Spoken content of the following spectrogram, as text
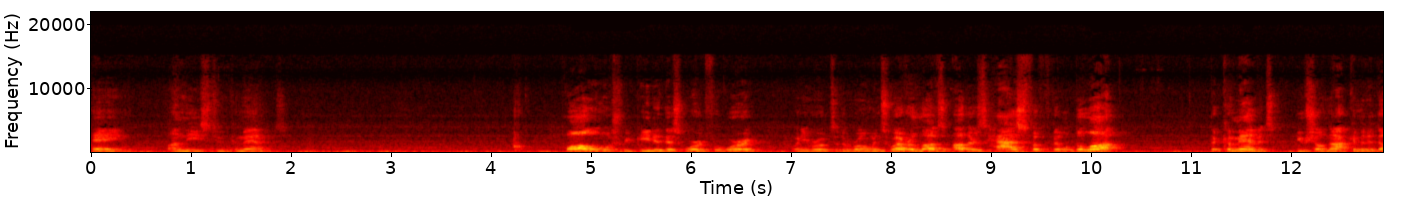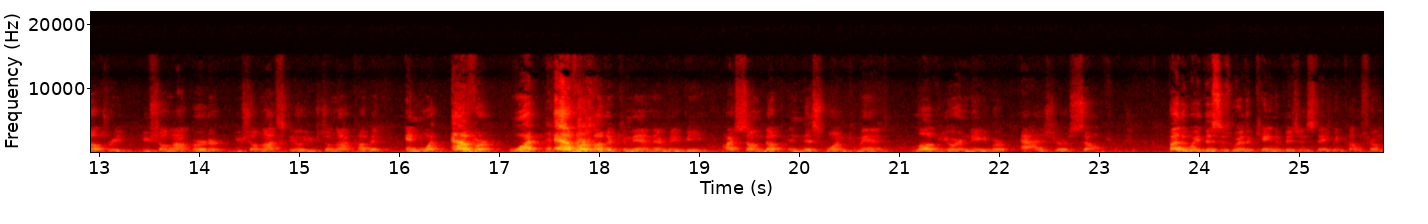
hang on these two commandments. Paul almost repeated this word for word when he wrote to the Romans Whoever loves others has fulfilled the law the commandments. You shall not commit adultery, you shall not murder, you shall not steal, you shall not covet, and whatever, whatever other command there may be are summed up in this one command love your neighbor as yourself. By the way, this is where the Cana vision statement comes from.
